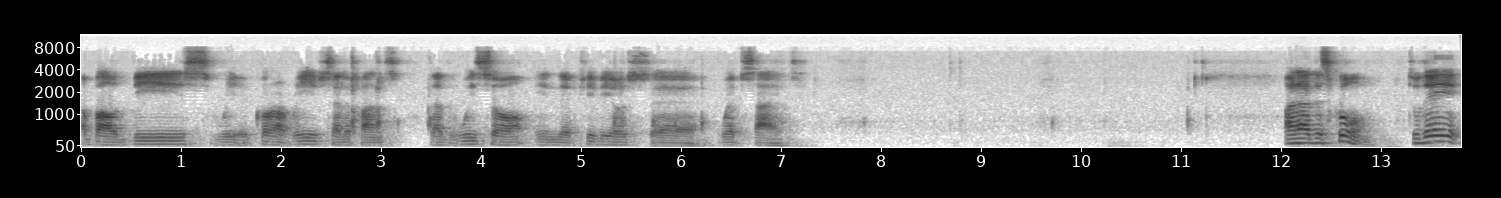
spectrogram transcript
about bees, coral reefs, elephants that we saw in the previous uh, website. And at the school, today,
